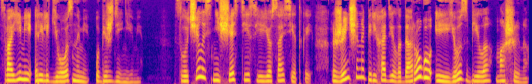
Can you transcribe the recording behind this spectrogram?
своими религиозными убеждениями. Случилось несчастье с ее соседкой. Женщина переходила дорогу, и ее сбила машина.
